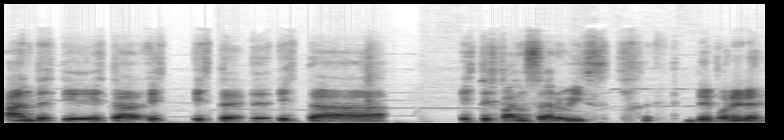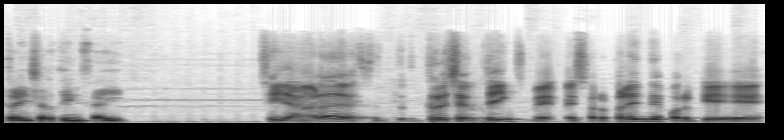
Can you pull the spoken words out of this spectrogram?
antes que esta, esta, esta, este fanservice de poner a Stranger Things ahí. Sí, la verdad, Stranger Things me, sorprende porque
